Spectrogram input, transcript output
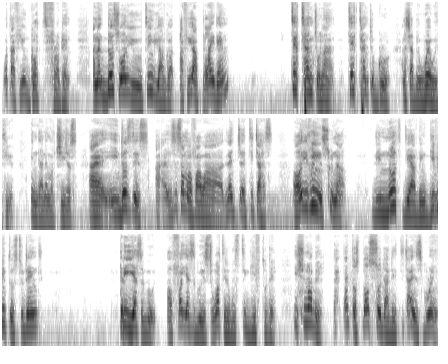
what have you got from them? And then those one you think you have got, have you applied them? Take time to learn, take time to grow, and it shall be well with you in the name of Jesus. Uh, in those days, uh, some of our lecture teachers, or even in school now, the notes they have been giving to students three years ago or four years ago is what it will still give today. It should not be. That does not show that the teacher is growing.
